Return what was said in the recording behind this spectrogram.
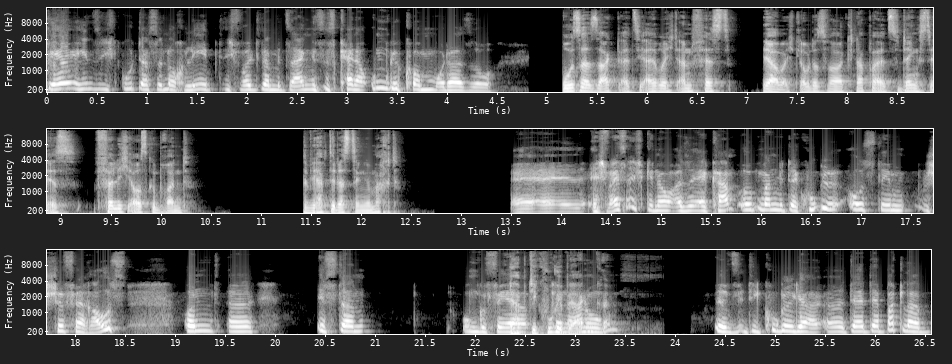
der Hinsicht gut, dass er noch lebt. Ich wollte damit sagen, es ist keiner umgekommen oder so. Rosa sagt, als sie Albrecht anfasst, ja, aber ich glaube, das war knapper, als du denkst. Er ist völlig ausgebrannt. Wie habt ihr das denn gemacht? Äh, ich weiß nicht genau. Also er kam irgendwann mit der Kugel aus dem Schiff heraus und äh, ist dann ungefähr. ihr habt die Kugel bergen Ahnung, können? Äh, die Kugel, ja. Äh, der, der Butler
